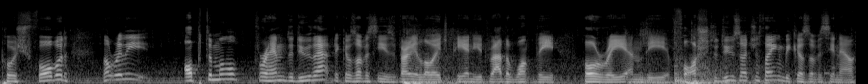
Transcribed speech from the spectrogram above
push forward. Not really optimal for him to do that because obviously he's very low HP and you'd rather want the Hori and the Foch to do such a thing because obviously now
